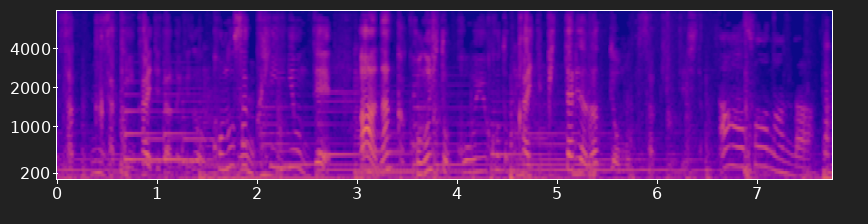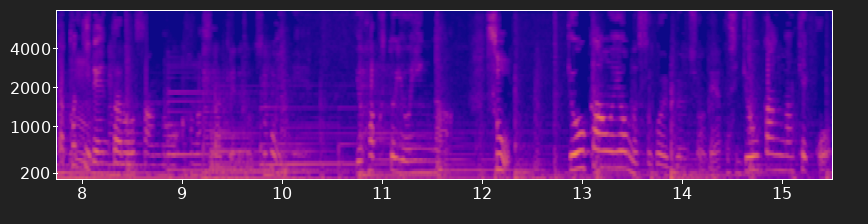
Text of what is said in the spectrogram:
作ん作品書いてたんだけど、この作品読んで、ああ、なんかこの人こういうこと書いてぴったりだなって思った作品でした。ああそうなんだなんか滝蓮太郎さんの話だけれどすごいね余白と余韻がそう。行間を読むすごい文章で私行間が結構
